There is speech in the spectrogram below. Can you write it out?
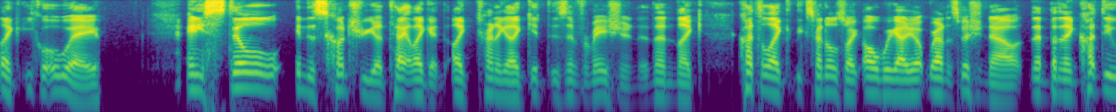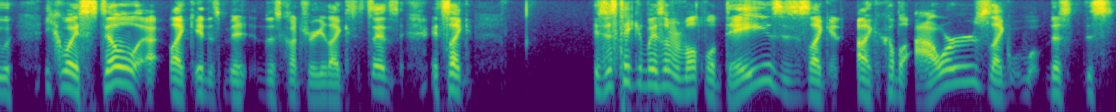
like Iko Uwais, and he's still in this country attack like like trying to like get this information, and then like cut to like the Expendables like oh we got we're on this mission now, but then cut to Iko Uwais still uh, like in this in this country like it's, it's, it's like is this taking place over multiple days? Is this like like a couple hours? Like this this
